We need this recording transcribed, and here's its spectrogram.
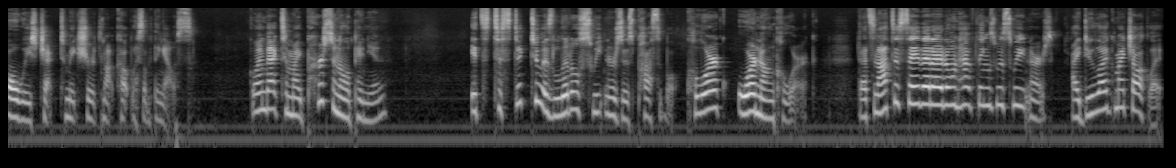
Always check to make sure it's not cut with something else. Going back to my personal opinion, it's to stick to as little sweeteners as possible, caloric or non caloric. That's not to say that I don't have things with sweeteners. I do like my chocolate.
